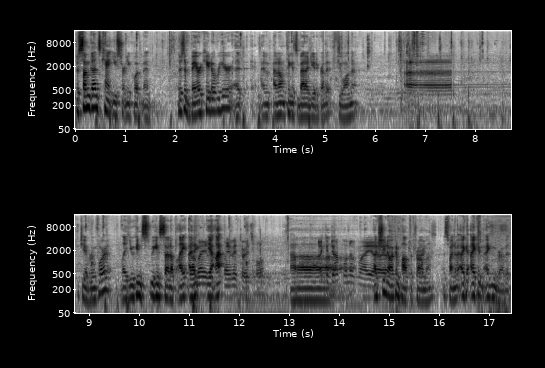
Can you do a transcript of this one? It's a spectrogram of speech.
but some guns can't use certain equipment. There's a barricade over here. I, I, I don't think it's a bad idea to grab it if you want it. Uh, Do you have room for it? Like you can, we can set up. I, I uh, think, my, yeah. I, my inventory's full. uh, I can drop one of my. Uh, Actually, no. I can pop the trauma. perks. That's fine. I, I can, I can grab it.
